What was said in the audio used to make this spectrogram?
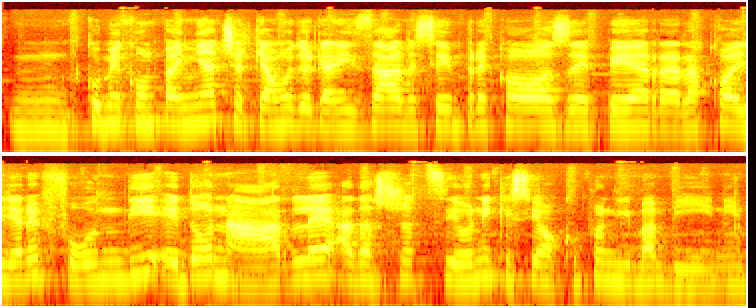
mh, come compagnia cerchiamo di organizzare sempre cose per raccogliere fondi e donarle ad associazioni che si occupano di bambini.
